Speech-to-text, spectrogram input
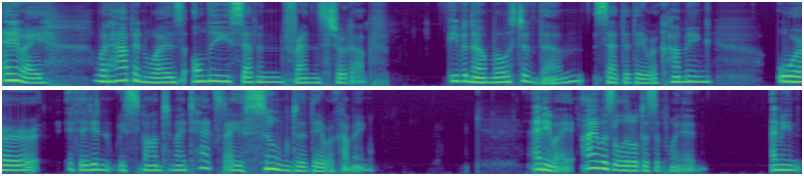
Anyway, what happened was only seven friends showed up, even though most of them said that they were coming, or if they didn't respond to my text, I assumed that they were coming. Anyway, I was a little disappointed. I mean,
